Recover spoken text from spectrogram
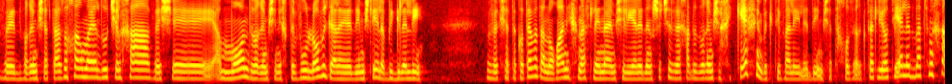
ודברים שאתה זוכר מהילדות שלך, ויש המון דברים שנכתבו לא בגלל הילדים שלי, אלא בגללי. וכשאתה כותב אתה נורא נכנס לעיניים של ילד, אני חושבת שזה אחד הדברים שהכי כיפים בכתיבה לילדים, שאתה חוזר קצת להיות ילד בעצמך.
